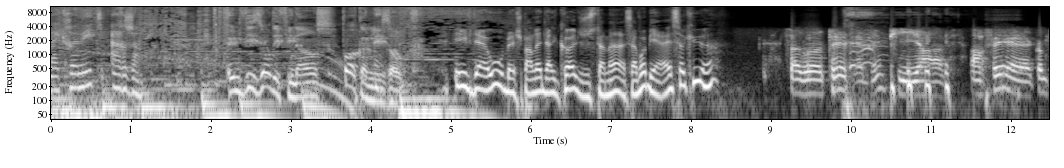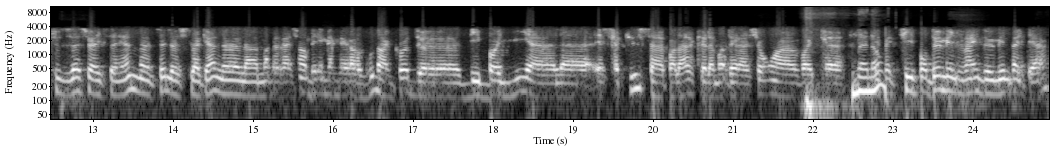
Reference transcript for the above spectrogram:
La chronique argent. Une vision des finances pas comme les autres. Yves Daou, ben, je parlais d'alcool, justement. Ça va bien, SAQ, hein? Ça va très, très bien. Puis, en, en fait, euh, comme tu disais sur XN, tu sais, le slogan, là, la modération bien meilleur goût, dans le cas de, des bonnies à la SAQ, ça n'a pas l'air que la modération euh, va être euh, Ben effective pour 2020-2021.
